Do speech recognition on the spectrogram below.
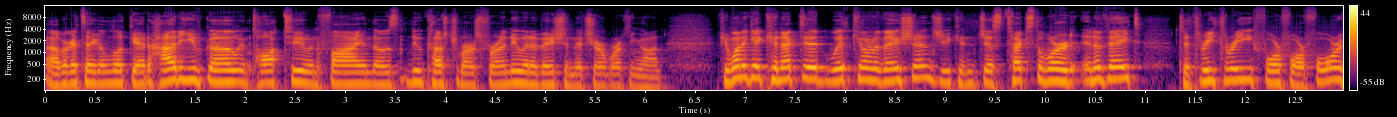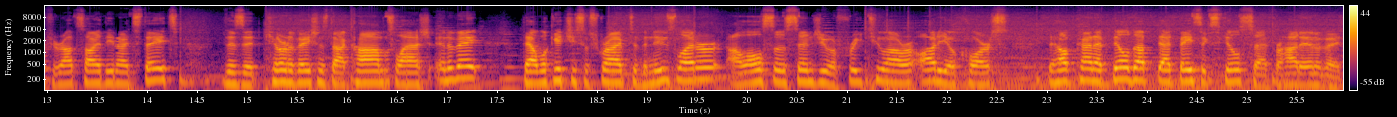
Uh, we're going to take a look at how do you go and talk to and find those new customers for a new innovation that you're working on. If you want to get connected with Killer Innovations, you can just text the word innovate to 33444 if you're outside the United States. Visit killerinnovations.com slash innovate. That will get you subscribed to the newsletter. I'll also send you a free two-hour audio course to help kind of build up that basic skill set for how to innovate.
